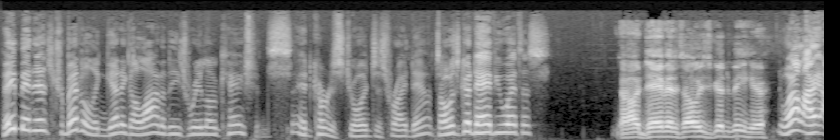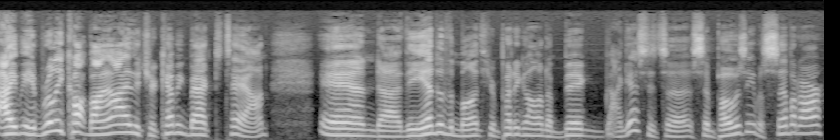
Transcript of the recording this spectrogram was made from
they've been instrumental in getting a lot of these relocations. Ed Curtis joins us right now. It's always good to have you with us. Oh, David, it's always good to be here. Well, I, I it really caught my eye that you're coming back to town, and uh, the end of the month you're putting on a big, I guess it's a symposium, a seminar,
